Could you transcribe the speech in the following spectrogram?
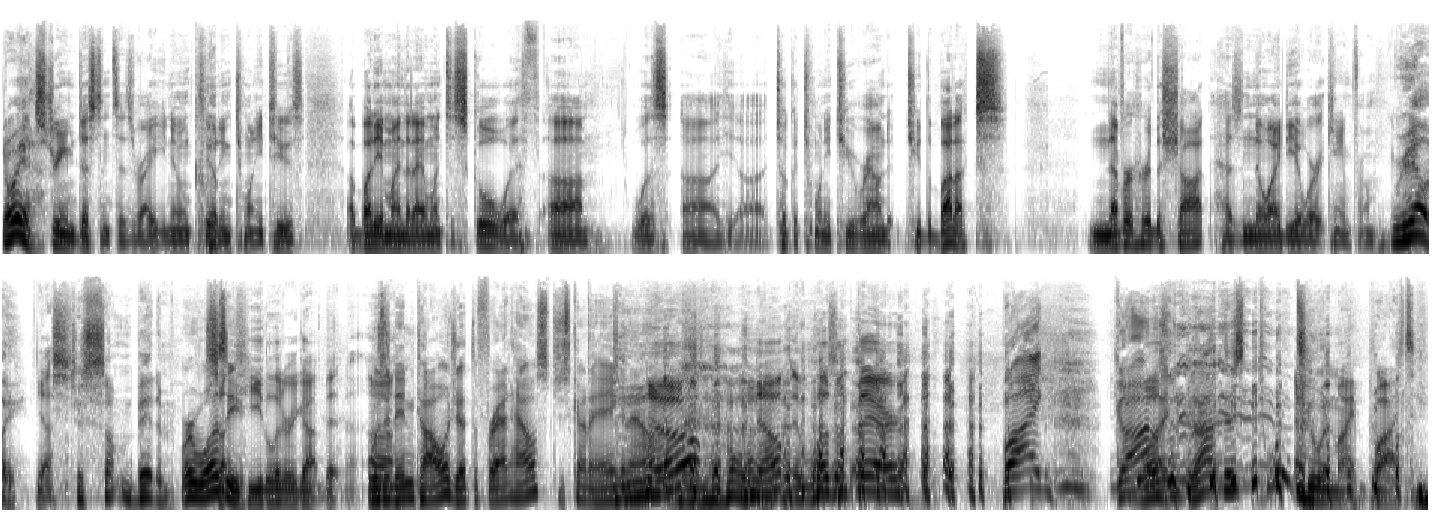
Oh yeah. extreme distances, right? You know, including 22s. A buddy of mine that I went to school with um, was uh, he, uh, took a 22 round to the buttocks. Never heard the shot. Has no idea where it came from. Really? Yes, Just something bit him. Where was So he? He literally got bit. Was Uh, it in college at the frat house, just kind of hanging out? No, no, it wasn't there. By God, I got this 22 in my butt.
